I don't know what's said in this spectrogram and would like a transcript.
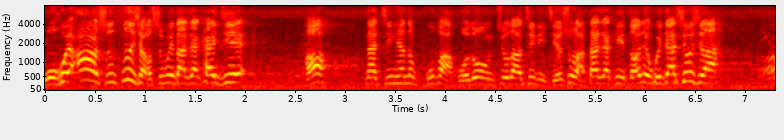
我会二十四小时为大家开机。好，那今天的普法活动就到这里结束了，大家可以早点回家休息了。好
